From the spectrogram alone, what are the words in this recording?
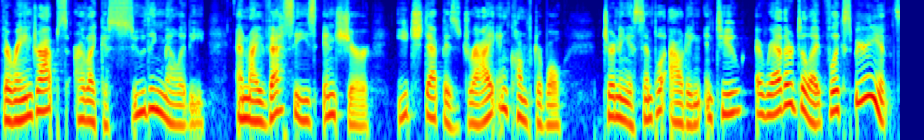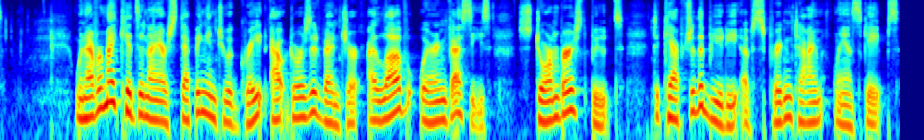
the raindrops are like a soothing melody, and my Vessies ensure each step is dry and comfortable, turning a simple outing into a rather delightful experience. Whenever my kids and I are stepping into a great outdoors adventure, I love wearing Vessies, stormburst boots, to capture the beauty of springtime landscapes.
